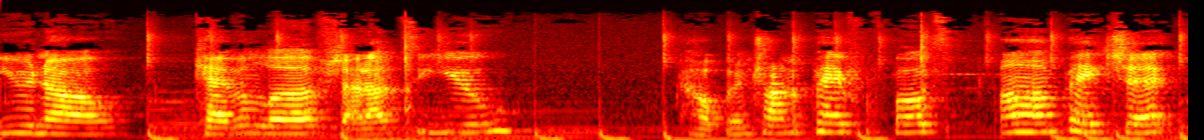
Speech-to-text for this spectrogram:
you know kevin love shout out to you helping trying to pay for folks um paychecks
